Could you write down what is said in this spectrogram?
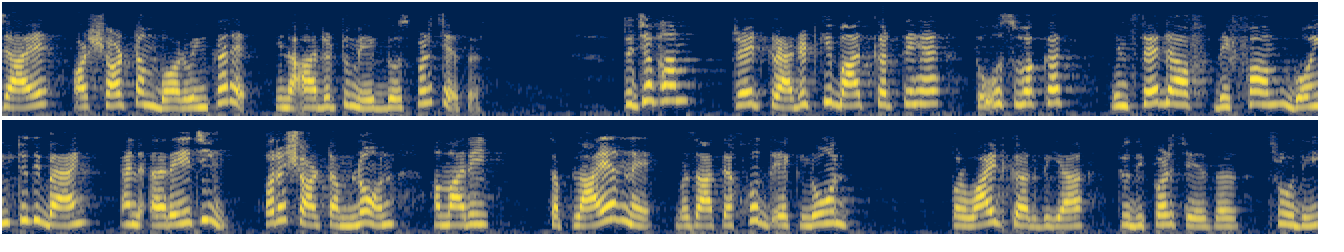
جائے اور شارٹ ٹرم بوروئنگ کرے in order to make those purchase تو جب ہم ٹریڈ کریڈٹ کی بات کرتے ہیں، تو اس وقت instead of the firm going to the bank and arranging for a short term loan ہماری سپلائر نے بذات خود ایک لون پرووائڈ کر دیا to the purchaser through the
